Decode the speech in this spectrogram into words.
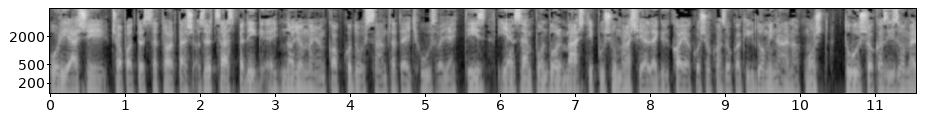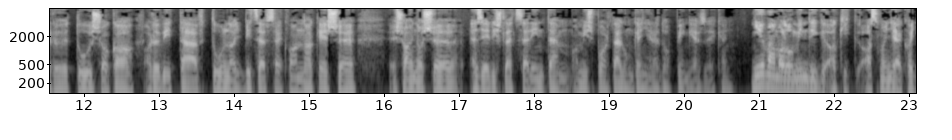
óriási csapat összetartás, az 500 pedig egy nagyon-nagyon kapkodós szám, tehát egy 20 vagy egy 10. Ilyen szempontból más típusú, más jellegű kajakosok azok, akik dominálnak most. Túl sok az izomerő, túl sok a, a rövid táv, túl nagy bicepszek vannak, és e, sajnos ezért is lett szerintem a mi sportágunk ennyire doppingérzékeny. Nyilvánvaló mindig, akik azt mondják, hogy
